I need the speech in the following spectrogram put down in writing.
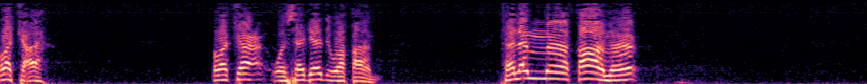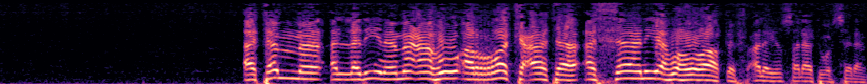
ركعة. ركع وسجد وقام. فلما قام أتم الذين معه الركعة الثانية وهو واقف عليه الصلاة والسلام.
